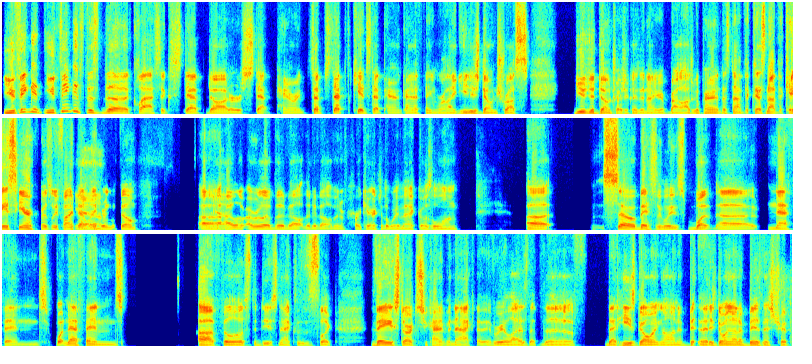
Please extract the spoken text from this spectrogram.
You think it, you think it's this the classic stepdaughter, step parent, step step kid, step parent kind of thing, where like you just don't trust, you just don't trust her because they're not your biological parent. That's not the that's not the case here, as we find out later in the film. Uh, Yeah. I love, I really love the develop, the development of her character, the way that goes along. Uh, so basically, what uh Neff and what Neff and uh Phyllis deduce next is like they start to kind of enact that they realize that the that he's going on a bit that he's going on a business trip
